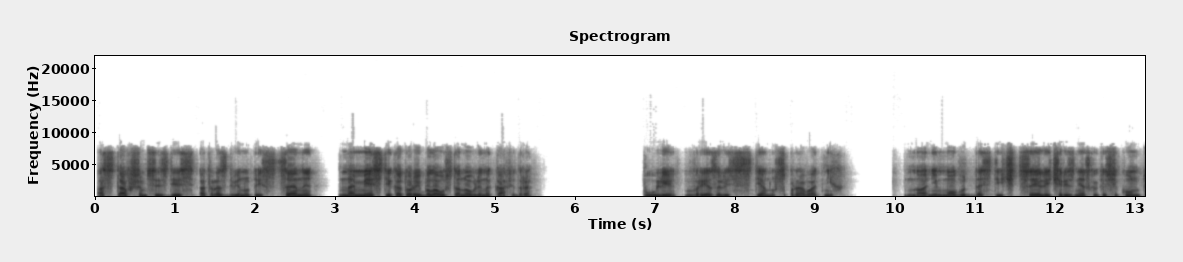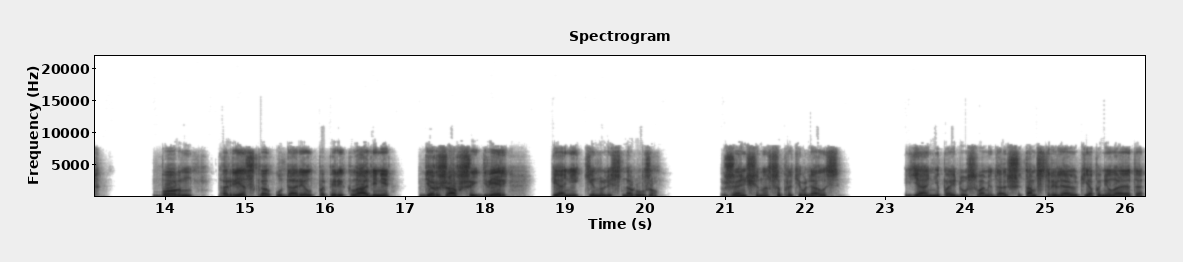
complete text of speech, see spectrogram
оставшимся здесь от раздвинутой сцены, на месте которой была установлена кафедра. Пули врезались в стену справа от них. Но они могут достичь цели через несколько секунд. Борн резко ударил по перекладине, державшей дверь, и они кинулись наружу. Женщина сопротивлялась. «Я не пойду с вами дальше. Там стреляют. Я поняла это.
